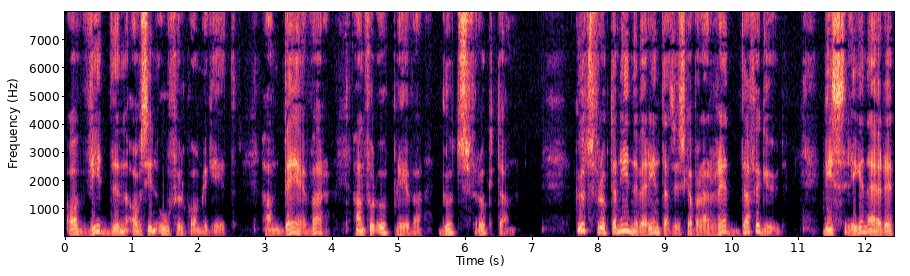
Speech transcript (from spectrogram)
av vidden av sin ofullkomlighet. Han bävar, han får uppleva Guds fruktan. Gudsfruktan innebär inte att vi ska vara rädda för Gud. Visserligen är det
